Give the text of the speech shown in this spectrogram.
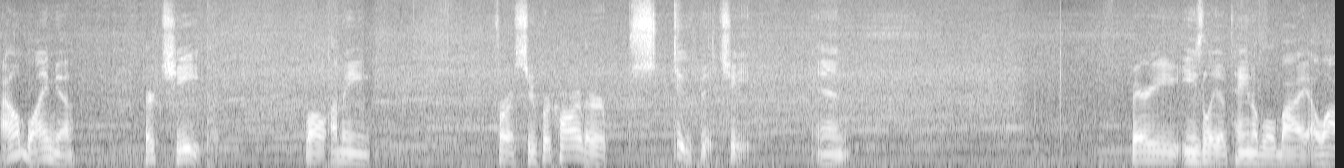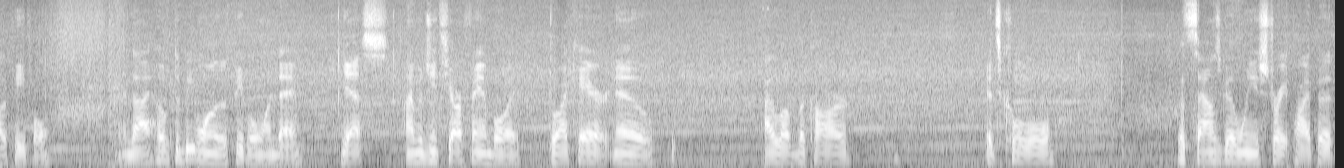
I don't blame you. They're cheap. Well, I mean, for a supercar, they're stupid cheap. And very easily obtainable by a lot of people. And I hope to be one of those people one day. Yes, I'm a GTR fanboy. Do I care? No. I love the car. It's cool. It sounds good when you straight pipe it.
